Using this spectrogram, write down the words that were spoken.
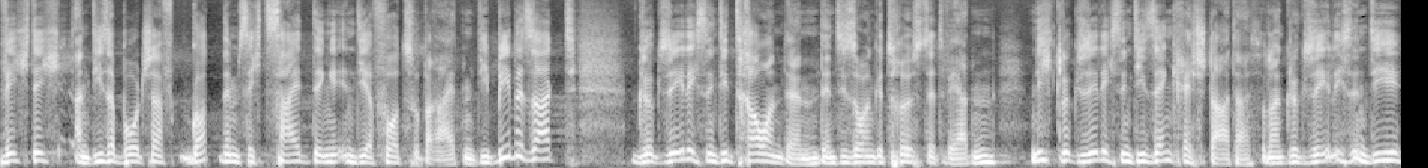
wichtig an dieser Botschaft, Gott nimmt sich Zeit, Dinge in dir vorzubereiten. Die Bibel sagt, glückselig sind die Trauernden, denn sie sollen getröstet werden. Nicht glückselig sind die Senkrechtstarter, sondern glückselig sind die,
